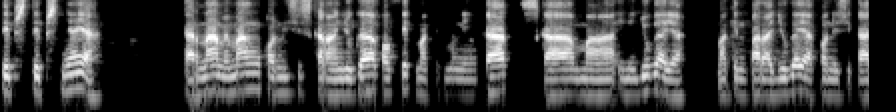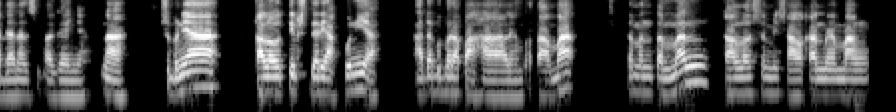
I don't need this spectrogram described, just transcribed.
tips-tipsnya ya karena memang kondisi sekarang juga COVID makin meningkat, sama ini juga ya, makin parah juga ya kondisi keadaan dan sebagainya. Nah, sebenarnya kalau tips dari aku nih ya, ada beberapa hal. Yang pertama, teman-teman kalau semisalkan memang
